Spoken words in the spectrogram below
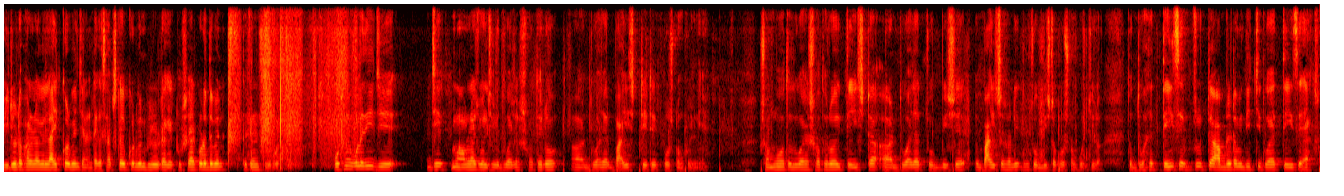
ভিডিওটা ভালো লাগলে লাইক করবেন চ্যানেলটাকে সাবস্ক্রাইব করবেন, ভিডিওটাকে একটু শেয়ার করে দেবেন। তো চলুন শুরু করছি। প্রথমে বলে দিই যে যে মামলা চলছিল দু হাজার সতেরো আর দু হাজার বাইশ ডেটের প্রশ্ন ভুল নিয়ে। সম্ভবত দু হাজার সতেরোয় তেইশটা আর দু হাজার চব্বিশে, বাইশে সরি দু চব্বিশটা প্রশ্ন ভুল ছিল। তো দু হাজার তেইশের আপডেট আমি দিচ্ছি দু হাজার তেইশে একশো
